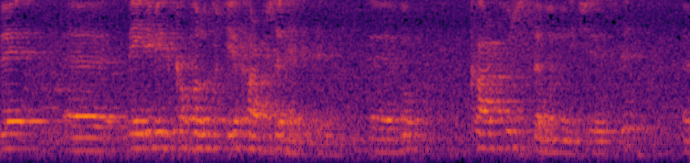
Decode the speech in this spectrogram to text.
Ve e, beyni bir kapalı kutuya karpuza benzetelim. E, bu karpuzsa bunun içerisi. E,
